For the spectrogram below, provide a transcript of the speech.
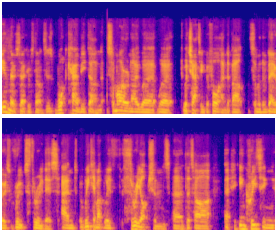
In those circumstances, what can be done? Samara and I were were were chatting beforehand about some of the various routes through this, and we came up with three options uh, that are uh, increasing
